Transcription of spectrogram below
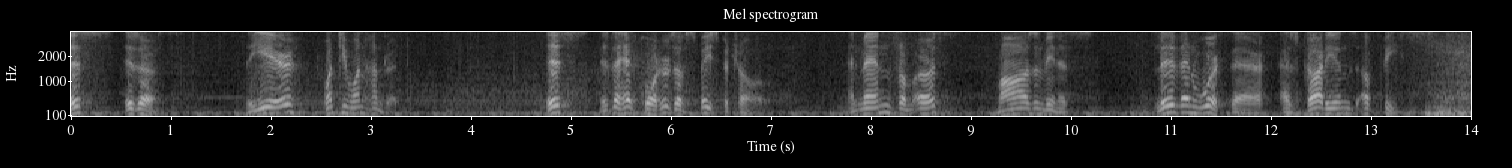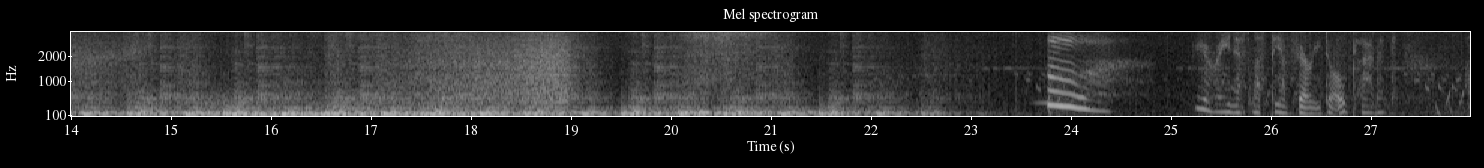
This is Earth, the year 2100. This is the headquarters of Space Patrol, and men from Earth, Mars, and Venus live and work there as guardians of peace. Uranus must be a very dull planet.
